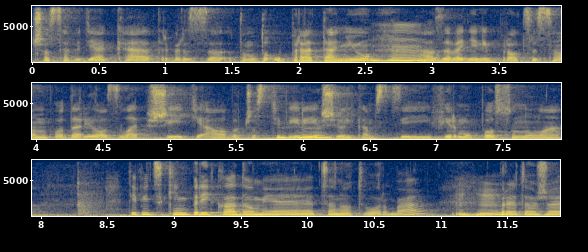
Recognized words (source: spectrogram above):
čo sa vďaka treba z tomuto uprataniu mm-hmm. a zavedeným procesom podarilo zlepšiť, alebo čo ste mm-hmm. vyriešili, kam si firmu posunula? Typickým príkladom je cenotvorba, mm-hmm. pretože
